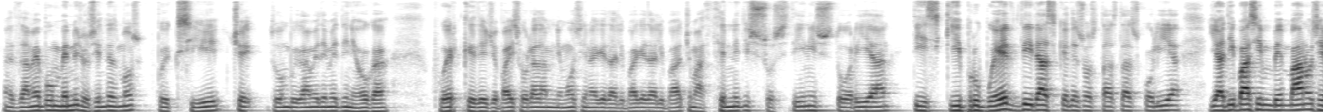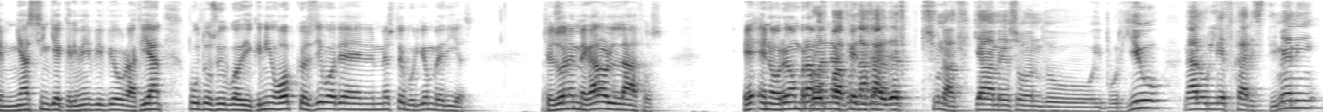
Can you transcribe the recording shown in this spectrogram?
μα, δάμε που μπαίνει και ο σύνδεσμος που εξηγεί και το που κάνετε με την ΕΟΚΑ που έρχεται και πάει σε όλα τα μνημόσυνα και τα λοιπά και τα λοιπά και μαθαίνει τη σωστή ιστορία της Κύπρου που δεν διδάσκεται σωστά στα σχολεία γιατί πας συμπε- πάνω σε μια συγκεκριμένη βιβλιογραφία που τους σου υποδεικνύει οποιοσδήποτε μέσα στο Υπουργείο Παιδείας. Και αυτό είναι μεγάλο λάθος. Ε, Είναι ωραίο πράγμα να Προσπαθούν να έρχεται- χαϊδεύσουν αυτιά μέσω του Υπουργείου, να είναι όλοι ευχαριστημένοι.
